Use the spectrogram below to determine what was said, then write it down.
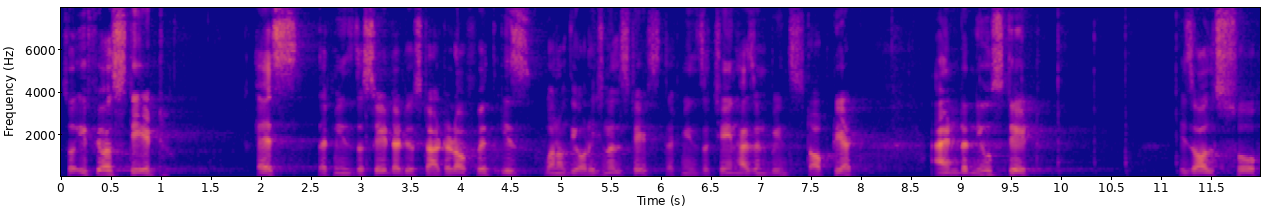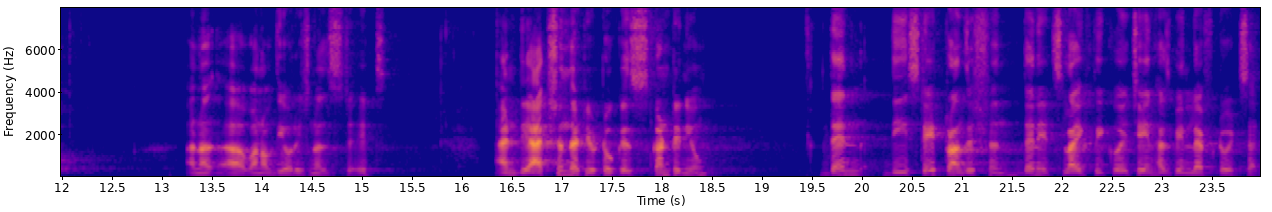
so if your state S that means the state that you started off with is one of the original states. That means the chain has not been stopped yet. And the new state is also another, uh, one of the original states. And the action that you took is continue. Then the state transition then it is like the chain has been left to itself.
